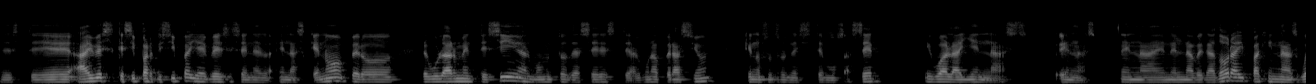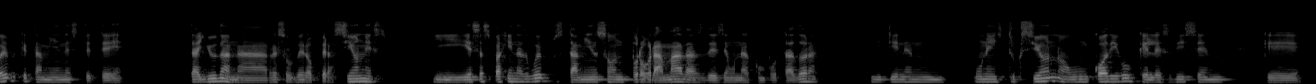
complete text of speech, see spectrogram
Este, hay veces que sí participa y hay veces en, en, las que no, pero regularmente sí al momento de hacer este, alguna operación que nosotros necesitemos hacer. Igual hay en las, en las, en, la, en el navegador hay páginas web que también este, te, te ayudan a resolver operaciones y esas páginas web pues, también son programadas desde una computadora y tienen una instrucción o un código que les dicen que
